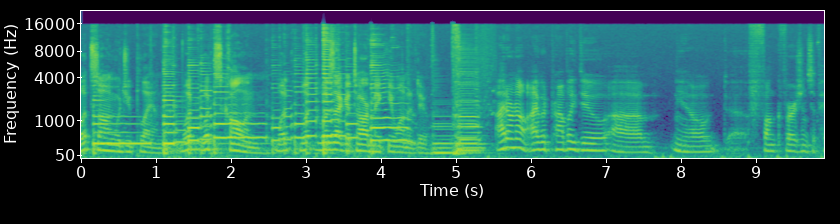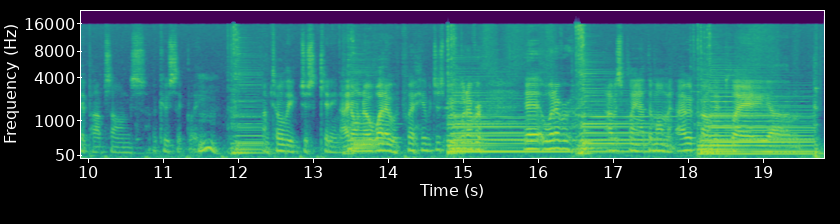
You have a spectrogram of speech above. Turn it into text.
What song would you play on that? What What's calling? What What What does that guitar make you want to do? I don't know. I would probably do, um, you know, uh, funk versions of hip hop songs acoustically. Hmm. I'm totally just kidding. I don't know what I would play. It would just be whatever, uh, whatever I was playing at the moment. I would probably play um,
